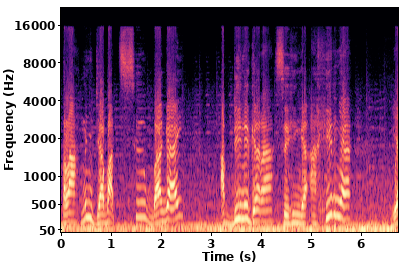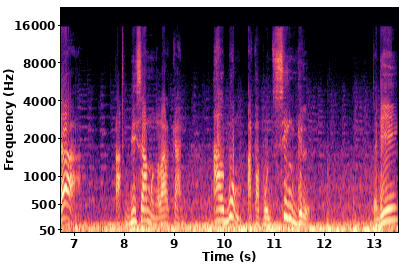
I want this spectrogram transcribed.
telah menjabat sebagai abdi negara sehingga akhirnya ya tak bisa mengeluarkan album ataupun single. Jadi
